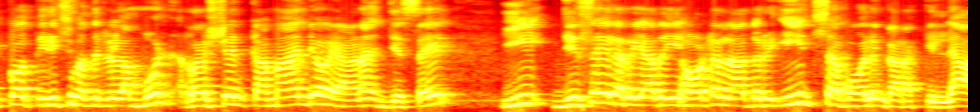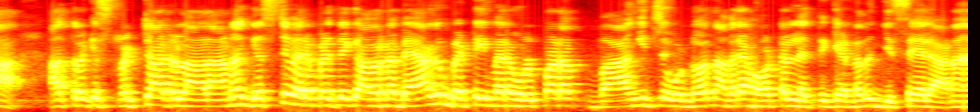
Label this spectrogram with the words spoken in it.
ഇപ്പോൾ തിരിച്ചു വന്നിട്ടുള്ള മുൻ റഷ്യൻ കമാൻഡോയാണ് ജിസൈൽ. ഈ ജിസൈൽ അറിയാതെ ഈ ഹോട്ടലിനകത്ത് ഒരു ഈച്ച പോലും കടക്കില്ല. അത്രയ്ക്ക് സ്ട്രിക്റ്റ് ആയിട്ടുള്ള ആളാണ്. ഗസ്റ്റ് വരുമ്പോഴത്തേക്ക് അവരുടെ ബാഗും പെട്ടിയും വരെ ഉൾപ്പെടെ വാങ്ങിച്ചു കൊണ്ടുവന്ന് അവരെ ഹോട്ടലിൽ എത്തിക്കേണ്ടത് ജിസൈലാണ്.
